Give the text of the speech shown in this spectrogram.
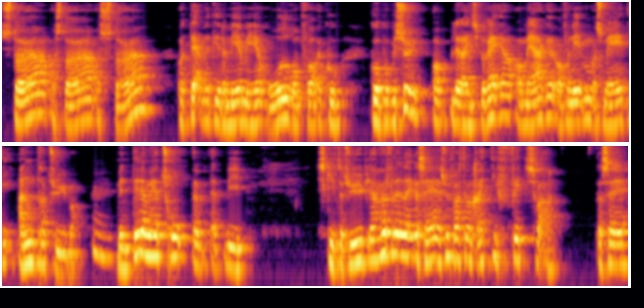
større og større og større, og dermed giver dig mere og mere råderum for at kunne gå på besøg og lade dig inspirere og mærke og fornemme og smage de andre typer. Mm. Men det der med at tro, at vi skifter type. Jeg har hørt flere af der sagde, jeg synes faktisk, det var et rigtig fedt svar, der sagde,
